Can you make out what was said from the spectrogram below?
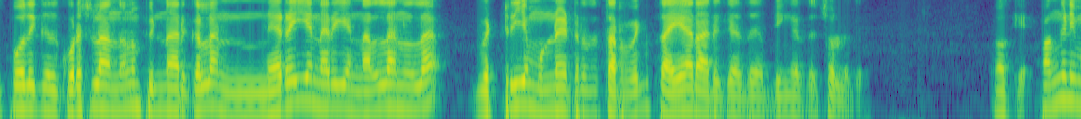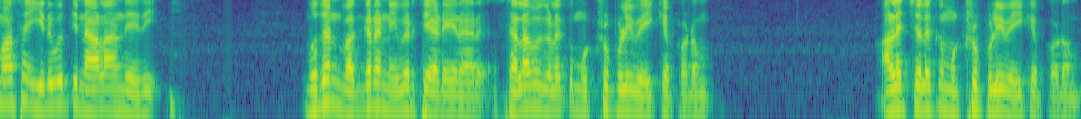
இப்போதைக்கு இது குறைச்சலாக இருந்தாலும் பின்னாருக்கெல்லாம் நிறைய நிறைய நல்ல நல்ல வெற்றியை முன்னேற்றத்தை தர்றதுக்கு தயாராக இருக்குது அப்படிங்கிறத சொல்லுது. ஓகே பங்குனி மாதம் இருபத்தி நாலாம் தேதி புதன் வக்ர நிவர்த்தி அடைகிறாரு. செலவுகளுக்கு முற்றுப்புள்ளி வைக்கப்படும். அலைச்சலுக்கு முற்றுப்புள்ளி வைக்கப்படும்.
